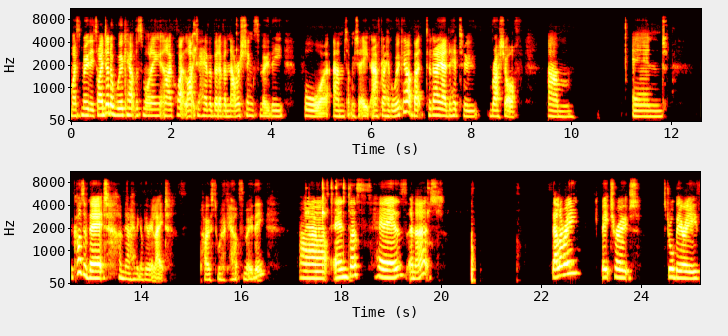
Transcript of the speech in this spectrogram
my smoothie. So I did a workout this morning and I quite like to have a bit of a nourishing smoothie for um, something to eat after I have a workout. But today I had to rush off. Um, and because of that, I'm now having a very late post workout smoothie. Uh, and this has in it celery, beetroot, strawberries,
